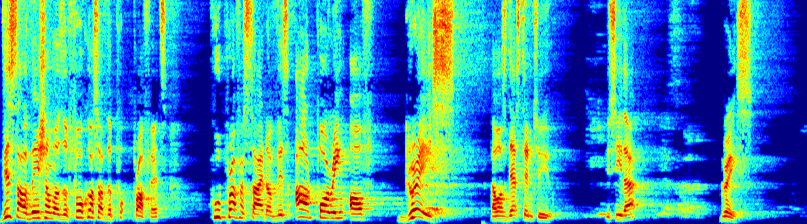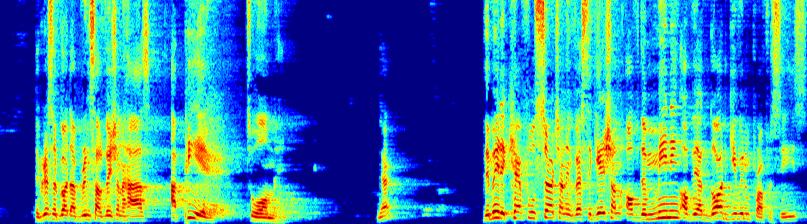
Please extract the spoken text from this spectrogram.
This salvation was the focus of the prophets who prophesied of this outpouring of grace that was destined to you. You see that? Grace. The grace of God that brings salvation has appeared to all men. Yeah? They made a careful search and investigation of the meaning of their God given prophecies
